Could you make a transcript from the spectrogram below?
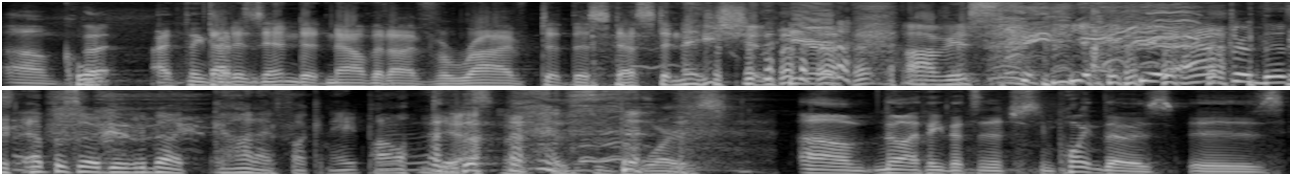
Um, cool. But I think That that's, has ended now that I've arrived at this destination here, obviously. After this episode, you're gonna be like, God, I fucking hate politics. Yeah, this is the worst. Um, no, I think that's an interesting point. Though is, is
